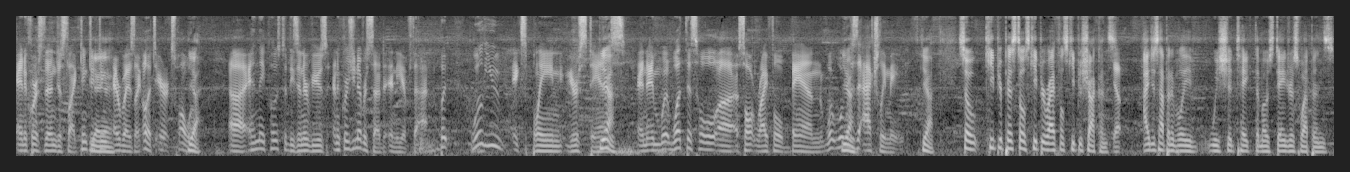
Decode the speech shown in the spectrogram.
And of course, then just like ding, ding, Yeah, ding, yeah. everybody's like, "Oh, it's Eric Swalwell." Yeah. Uh, and they posted these interviews. And of course, you never said any of that. But will you explain your stance and and wh- what this whole uh, assault rifle ban? What, what Yeah. does it actually mean? Yeah. So keep your pistols, keep your rifles, keep your shotguns. Yep. I just happen to believe we should take the most dangerous weapons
